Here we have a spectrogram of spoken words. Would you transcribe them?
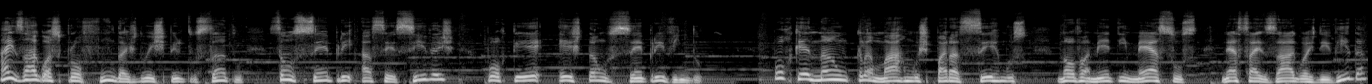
As águas profundas do Espírito Santo são sempre acessíveis porque estão sempre vindo. Por que não clamarmos para sermos novamente imersos nessas águas de vida?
